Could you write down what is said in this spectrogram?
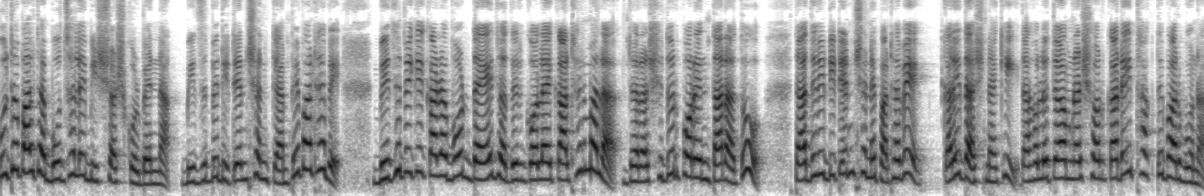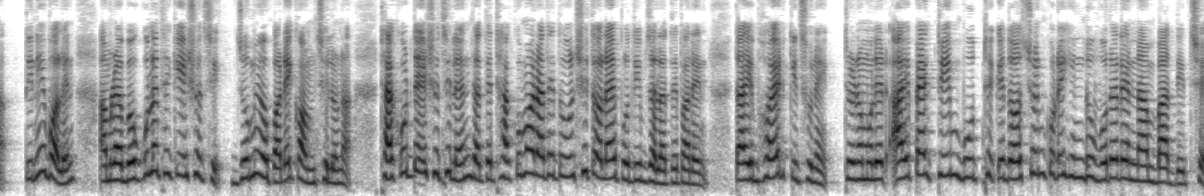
উল্টোপাল্টা বোঝালে বিশ্বাস করবেন না। বিজেপি ডিটেনশন ক্যাম্পে পাঠাবে? বিজেপিকে কারা ভোট দেয় যাদের গলায় কাঠের মালা? যারা সিঁদুর পরেন তারা তো? তাদেরই ডিটেনশনে পাঠাবে? কালিদাস নাকি? তাহলে তো আমরা সরকারেই থাকতে পারব না। তিনি বলেন, আমরা বগুলা থেকে এসেছি, জমি ওপারে কম ছিল না। ঠাকুরদা এসেছিলেন যাতে ঠাকুমা রাতে তুলসী তলায় প্রদীপ জ্বালাতে পারেন। তাই ভয়ের কিছু নেই। তৃণমূলের আইপ্যাক টিম বুথ থেকে দর্শন করে হিন্দু ভোটারের নাম বাদ দিচ্ছে।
